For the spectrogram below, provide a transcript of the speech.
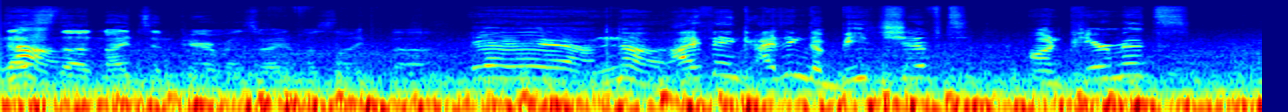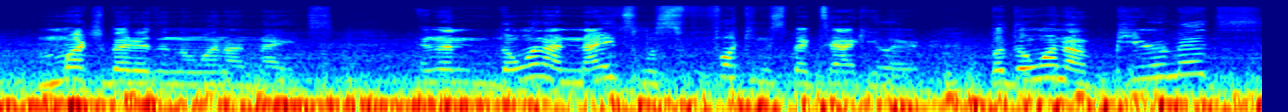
That's no. the Nights and Pyramids, right? It was like the. Yeah, yeah, yeah. No, I think I think the beat shift on Pyramids much better than the one on Nights. And then the one on Nights was fucking spectacular. But the one on Pyramids,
